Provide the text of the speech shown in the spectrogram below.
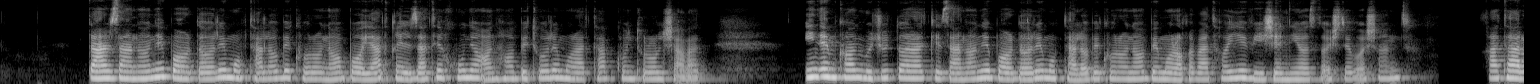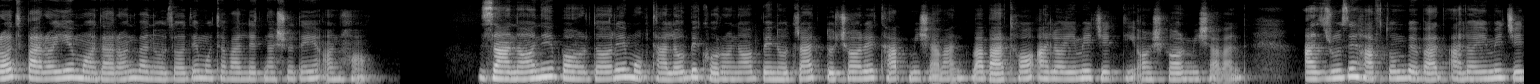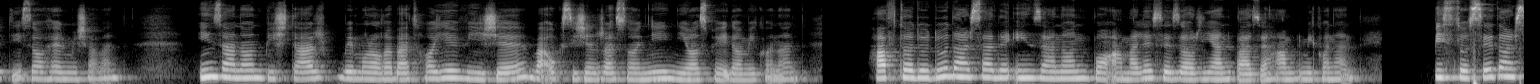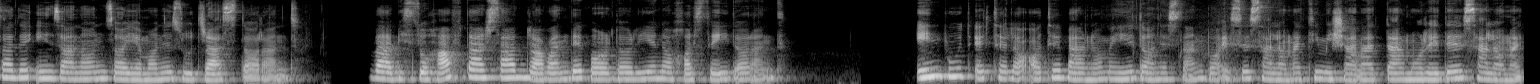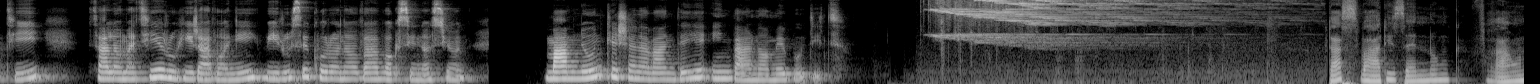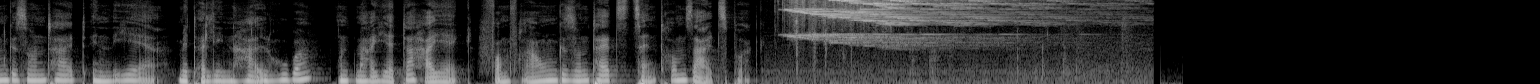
در زنان باردار مبتلا به کرونا باید غلظت خون آنها به طور مرتب کنترل شود. این امکان وجود دارد که زنان باردار مبتلا به کرونا به مراقبت‌های ویژه نیاز داشته باشند. خطرات برای مادران و نوزاد متولد نشده آنها زنان باردار مبتلا به کرونا به ندرت دچار تب می شوند و بعدها علایم جدی آشکار می شوند. از روز هفتم به بعد علایم جدی ظاهر می شوند. این زنان بیشتر به مراقبت های ویژه و اکسیژن رسانی نیاز پیدا می کنند. 72 درصد این زنان با عمل سزارین وضع حمل می کنند. 23 درصد این زنان زایمان زودرس دارند. و 27 درصد روند بارداری ناخواسته دارند. این بود اطلاعات برنامه دانستن باعث سلامتی می شود در مورد سلامتی، سلامتی روحی روانی، ویروس کرونا و واکسیناسیون. ممنون که شنونده این برنامه بودید. Das war die Sendung Frauengesundheit in Lier mit Aline Hallhuber und Marietta Hayek vom Frauengesundheitszentrum Salzburg.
